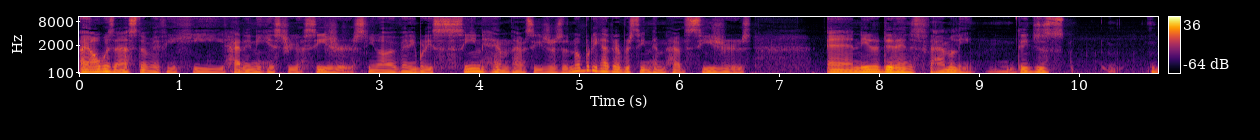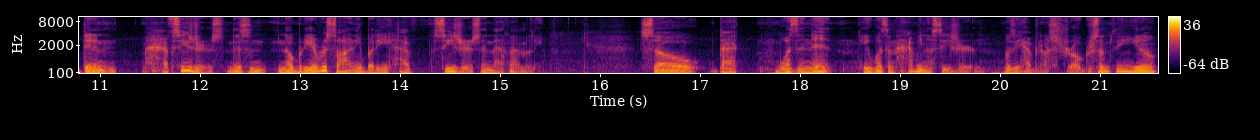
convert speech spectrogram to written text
I always asked him if he, he, had any history of seizures. You know, if anybody's seen him have seizures, and nobody had ever seen him have seizures, and neither did his family. They just didn't have seizures. There's nobody ever saw anybody have seizures in that family. So that wasn't it. He wasn't having a seizure. Was he having a stroke or something? You know,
